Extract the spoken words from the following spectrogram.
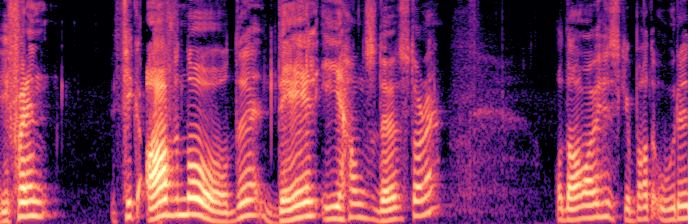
Vi en, fikk av nåde del i hans død, står det. Og da må vi huske på at ordet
